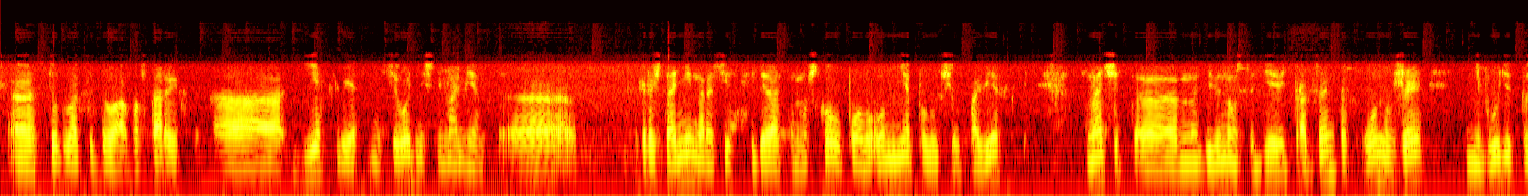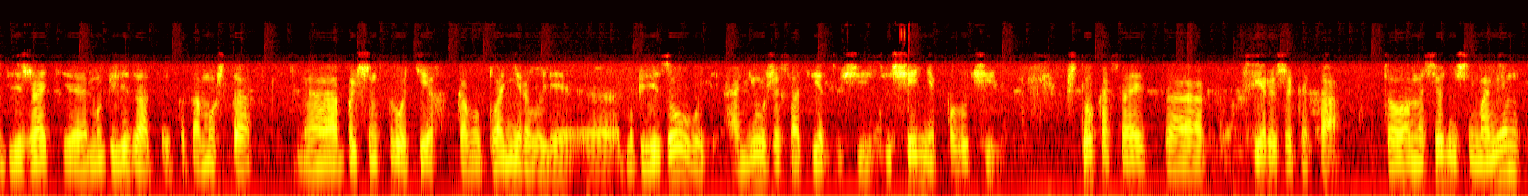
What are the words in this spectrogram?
э, 122. Во-вторых, э, если на сегодняшний момент э, гражданина Российской Федерации мужского пола, он не получил повестки, значит, э, на 99% он уже не будет подлежать э, мобилизации, потому что э, большинство тех, кого планировали мобилизовывать, они уже соответствующие извещения получили. Что касается сферы ЖКХ, то на сегодняшний момент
